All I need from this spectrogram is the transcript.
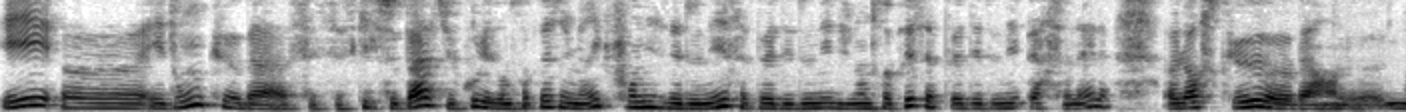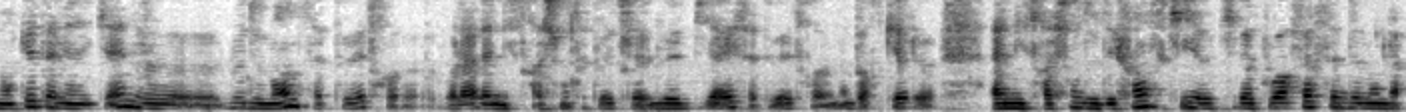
Et, euh, donc, euh, bah, c'est ce qu'il se passe. Du coup, les entreprises numériques fournissent des données. Ça peut être des données d'une entreprise, ça peut être des données personnelles. Euh, lorsque ben, une enquête américaine le demande, ça peut être voilà l'administration, ça peut être le FBI, ça peut être n'importe quelle administration de défense qui, qui va pouvoir faire cette demande-là.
